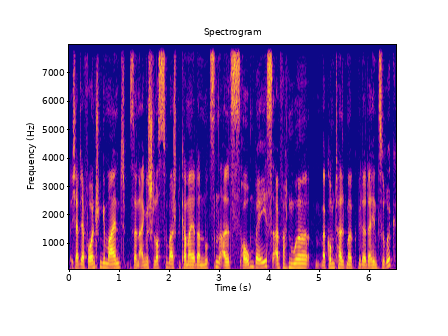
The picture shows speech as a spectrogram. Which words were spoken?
ich hatte ja vorhin schon gemeint, sein eigenes Schloss zum Beispiel kann man ja dann nutzen als Homebase. Einfach nur, man kommt halt mal wieder dahin zurück,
